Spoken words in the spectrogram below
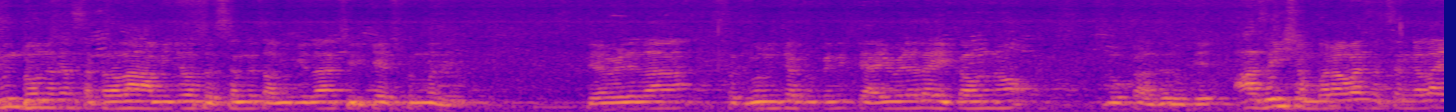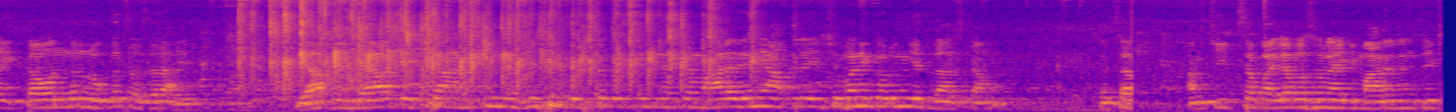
जून दोन हजार सतराला आम्ही जेव्हा सत्संग चालू केला शिर्के हायस्कूलमध्ये त्यावेळेला सद्गुरूंच्या कृपेने त्याही वेळेला एकावन्न लोक हजर होते. आजही शंभराव्या सत्संगाला एकावन्न लोकच हजर आहेत. या यापेक्षा आणखी मजेशीर गोष्ट म्हणजे कुठलीच महाराजांनी आपल्या हिशोबाने करून घेतलं आज काम. त्याचा आमची इच्छा पहिल्यापासून आहे की महाराजांचं एक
